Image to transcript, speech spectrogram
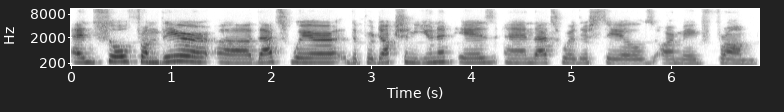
And so from there, uh, that's where the production unit is, and that's where the sales are made from.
